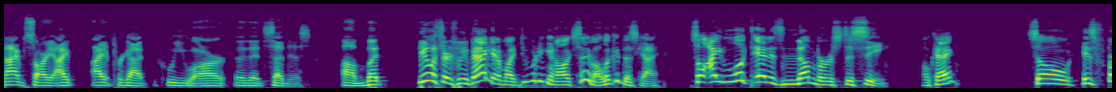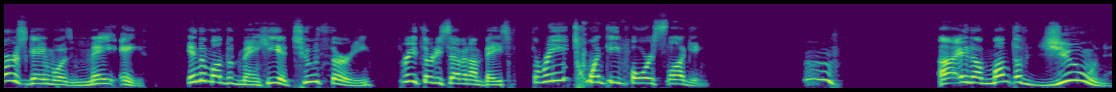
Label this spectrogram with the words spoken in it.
and I'm sorry, I I forgot who you are uh, that said this. Um, but people started tweeting back, and I'm like, dude, what are you getting all excited about? Look at this guy. So I looked at his numbers to see. Okay, so his first game was May 8th. In the month of May, he had 230, 337 on base, 324 slugging. Hmm. Uh, in the month of June,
